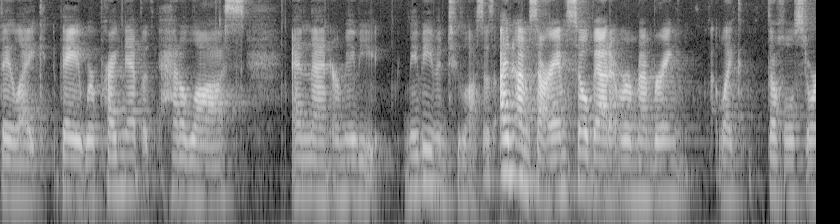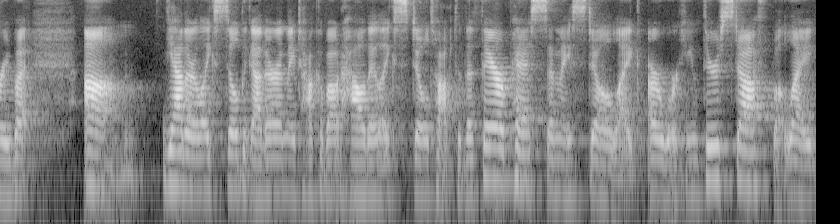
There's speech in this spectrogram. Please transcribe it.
they like they were pregnant but had a loss and then or maybe maybe even two losses I, i'm sorry i'm so bad at remembering like the whole story but um yeah they're like still together and they talk about how they like still talk to the therapists and they still like are working through stuff but like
